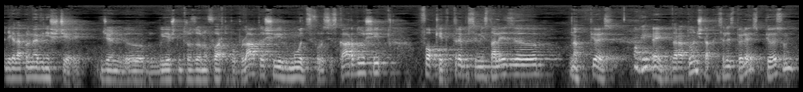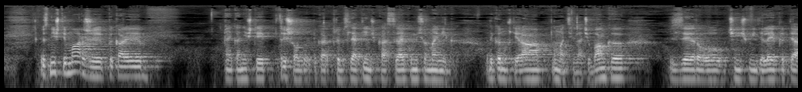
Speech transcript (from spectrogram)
Adică dacă lumea vine și cere, gen uh, ești într-o zonă foarte populată și mulți folosesc cardul și fuck it, trebuie să-mi instalez uh, na, POS. Ok. Ei, dar atunci, dacă înțelegi POS, POS-ul, sunt niște marje pe care, adică niște threshold-uri pe care trebuie să le atingi ca să ai comision mai mic. Adică, nu știu, era, nu mai țin la ce bancă, 0,5.000 de lei plătea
